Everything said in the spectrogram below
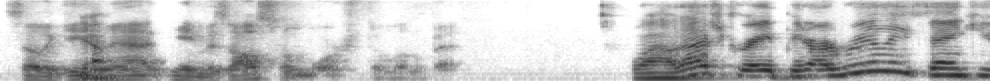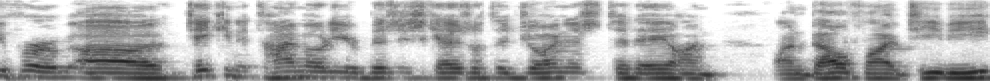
So the game Yep. that game is also morphed a little bit. Wow, that's great, Peter. I really thank you for uh, taking the time out of your busy schedule to join us today on on Bell Five TV.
